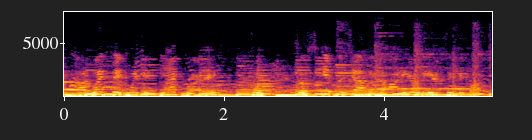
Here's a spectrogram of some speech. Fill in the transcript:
on uh, Wednesday, 26th, Black Friday. So, so skip the shop and Come on here. We'll be here at 6 o'clock.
